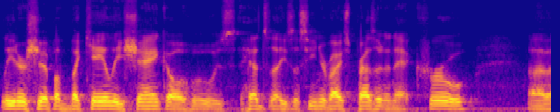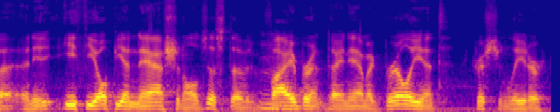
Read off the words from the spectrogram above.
leadership of Bekele Shanko, who's heads, he's a senior vice president at Cru, uh, an Ethiopian national, just a vibrant, dynamic, brilliant Christian leader.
